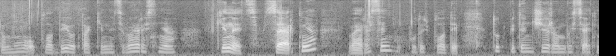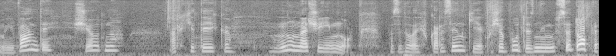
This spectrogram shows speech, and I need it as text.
тому плоди отак кінець вересня, кінець серпня, вересень будуть плоди. Тут під інжиром висять мої ванди, ще одна орхідейка. Ну, наче їм норм. Посадила їх в корзинки, як вже буде з ними все добре,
